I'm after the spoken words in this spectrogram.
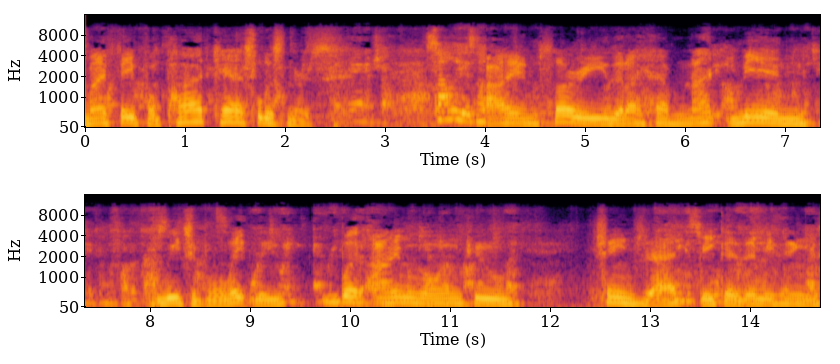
my faithful podcast listeners. Sally is not. I am sorry that I have not been reachable lately, but I'm going to change that because everything is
